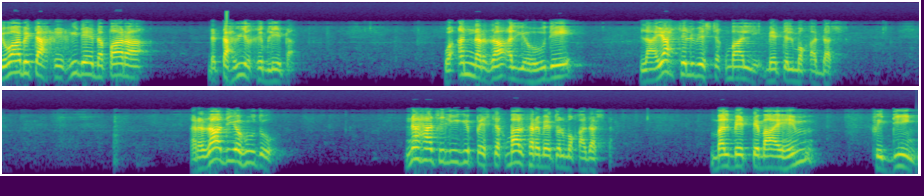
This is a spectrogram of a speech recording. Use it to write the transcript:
جواب تحقیقی دی د پارا د تحویل قبلی ته وان رضا اليهود لا يحصل باستقبال بیت المقدس رضا د يهودو نه حاصلېږي په استقبال سره بیت المقدس ته بل به اتباعهم فی الدین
